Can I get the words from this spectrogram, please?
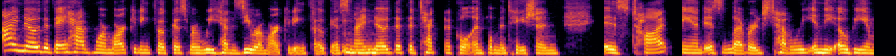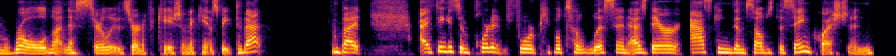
I know that they have more marketing focus where we have zero marketing focus. Mm-hmm. And I mm-hmm. know that the technical implementation is taught and is leveraged heavily in the OBM role, not necessarily the certification. I can't speak to that. But I think it's important for people to listen as they're asking themselves the same question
